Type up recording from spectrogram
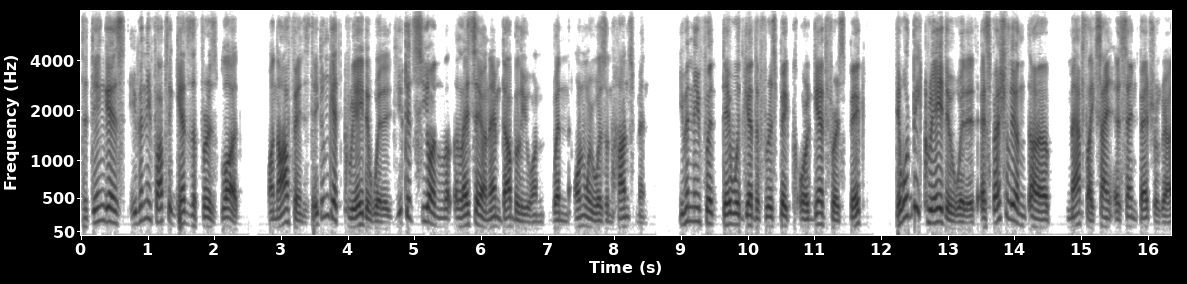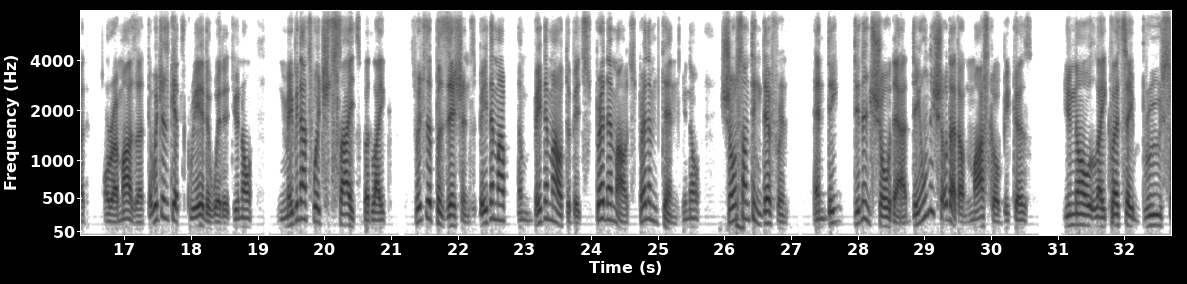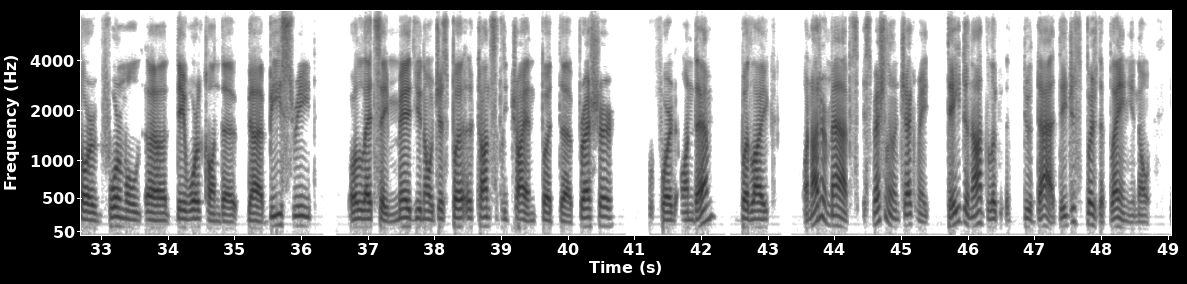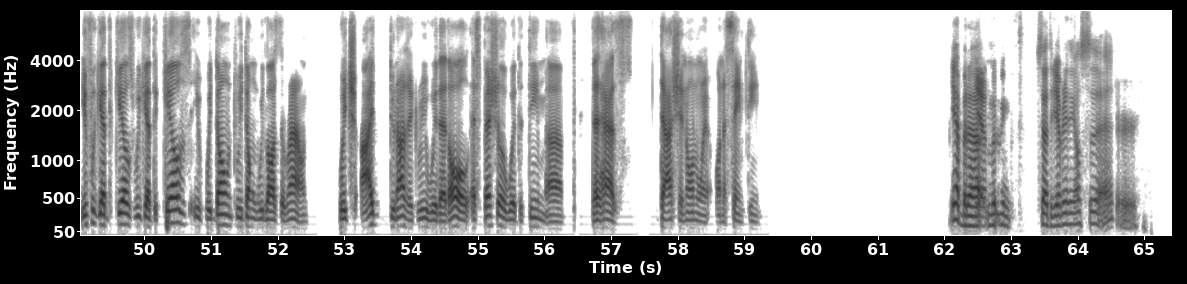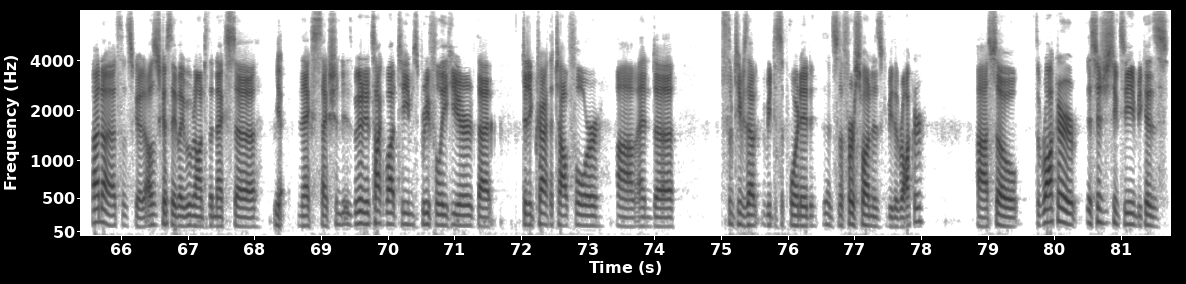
The thing is, even if Optic gets the first blood on offense, they don't get creative with it. You could see on, let's say, on MW, on when Envoy was on Huntsmen, even if it, they would get the first pick or get first pick, they would be creative with it, especially on uh, maps like Saint, uh, Saint Petrograd or Rammaza. They would just get creative with it. You know, maybe not switch sides, but like switch the positions, bait them up, um, bait them out a bit, spread them out, spread them thin. You know, show something different. And they didn't show that. They only showed that on Moscow because, you know, like let's say Bruce or Formal, uh, they work on the uh, B Street, or let's say mid. You know, just put constantly try and put uh, pressure for on them. But like on other maps, especially on Checkmate, they do not look do that. They just push the plane. You know, if we get the kills, we get the kills. If we don't, we don't. We lost the round, which I do not agree with at all. Especially with the team uh, that has Dash and Envoy on the same team. Yeah, but uh, Yeah. moving. Seth, do you have anything else to add or? Oh no, that's that's good. I was just gonna say like moving on to the next uh Yeah. next section is we're gonna talk about teams briefly here that didn't crack the top four, um, and uh, some teams that would be disappointed. And so the first one is gonna be the Rokkr. Uh, so the Rokkr, it's an interesting team because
